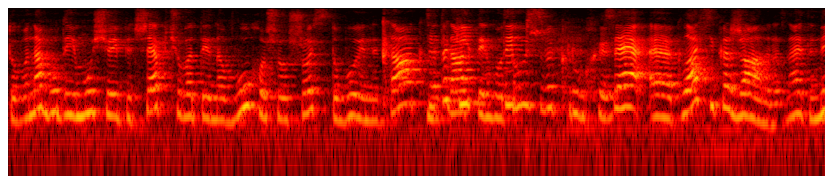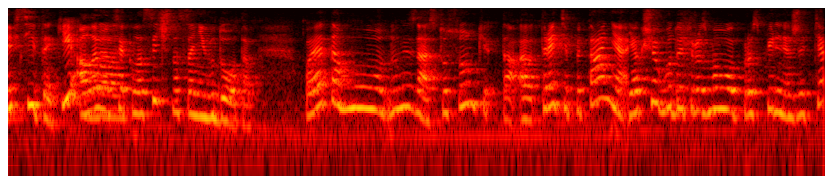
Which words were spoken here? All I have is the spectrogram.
то вона буде йому що і підшепчувати на вухо, що щось з тобою не так, Це не такий так ти тип готуєш. свекрухи. Це е, класика жанру, знаєте, не всі такі, але Да. це класично з анекдотів. Поэтому, ну не знаю, стосунки. Та, третє питання: якщо будуть розмови про спільне життя,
